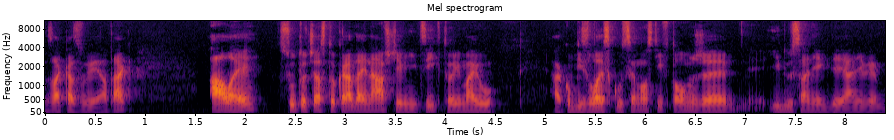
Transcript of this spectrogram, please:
zakazuje a tak ale sú to častokrát aj návštevníci, ktorí majú akoby zlé skúsenosti v tom, že idú sa niekde, ja neviem,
